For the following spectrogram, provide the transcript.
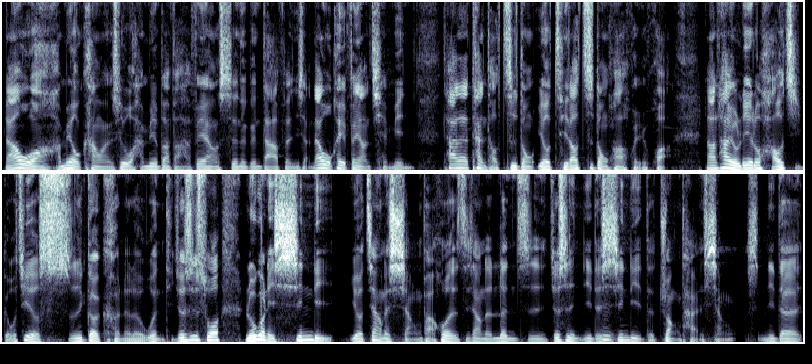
然后我还没有看完，所以我还没有办法非常深的跟大家分享。但我可以分享前面他在探讨自动，有提到自动化回话，然后他有列入好几个，我记得有十个可能的问题。就是说，如果你心里有这样的想法或者是这样的认知，就是你的心理的状态、想你的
